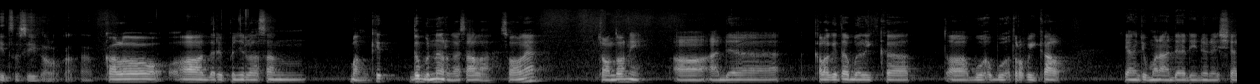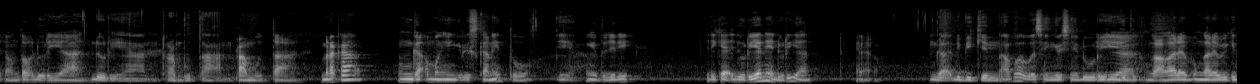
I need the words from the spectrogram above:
Itu sih kalau kata kalau uh, dari penjelasan bangkit itu benar nggak salah. Soalnya contoh nih uh, ada kalau kita balik ke uh, buah-buah tropikal yang cuma ada di Indonesia contoh durian. Durian rambutan. Rambutan. Mereka nggak menginggriskan itu. Iya. Gitu jadi jadi kayak durian ya durian you know. Nggak dibikin apa bahasa Inggrisnya duri iya gitu. nggak ada nggak ada bikin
